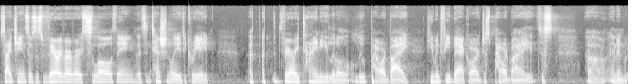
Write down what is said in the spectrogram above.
sidechains, there's this very, very, very slow thing that's intentionally to create a, a very tiny little loop powered by human feedback or just powered by just uh, an, an,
